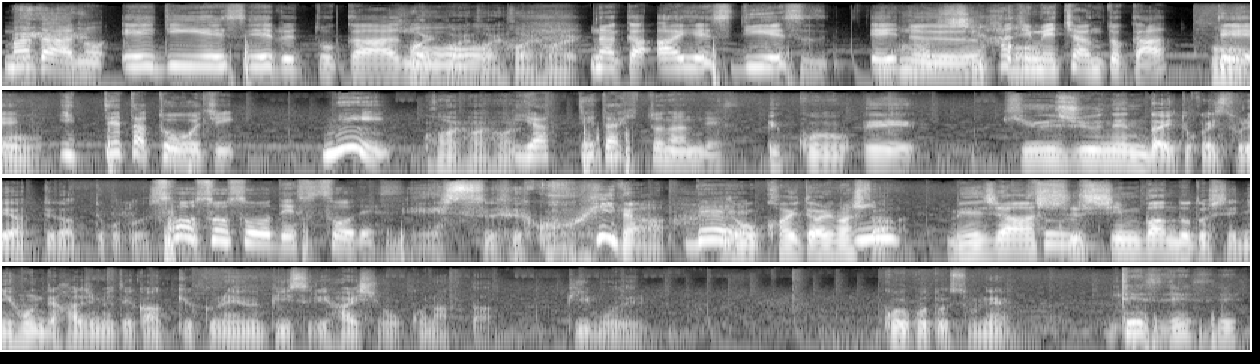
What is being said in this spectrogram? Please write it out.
まだあの ADSL とかあの、なんか ISDSN か。はじめちゃんとかって言ってた当時にやってた人なんです。えこのえー90年代とかにそれやってたってことですか？そうそうそうですそうです。えーすごいな。ででも書いてありました。メジャー出身バンドとして日本で初めて楽曲の MP3 配信を行った。P モデル。こういうことですよね。ですですです。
